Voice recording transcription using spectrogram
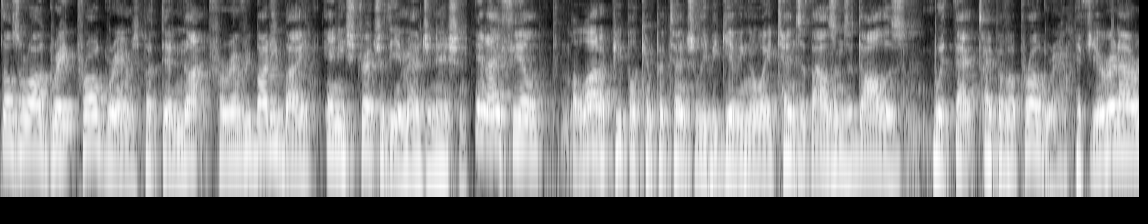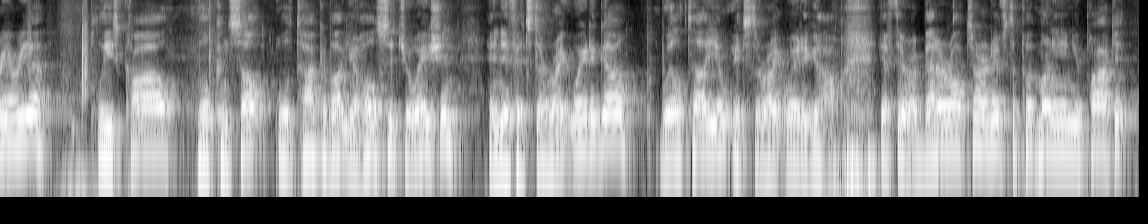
those are all great programs, but they're not for everybody by any stretch of the imagination. And I feel a lot of people can potentially be giving away tens of thousands of dollars with that type of a program. If you're in our area, please call. We'll consult. We'll talk about your whole situation. And if it's the right way to go, we'll tell you it's the right way to go. If there are better alternatives to put money in your pocket,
